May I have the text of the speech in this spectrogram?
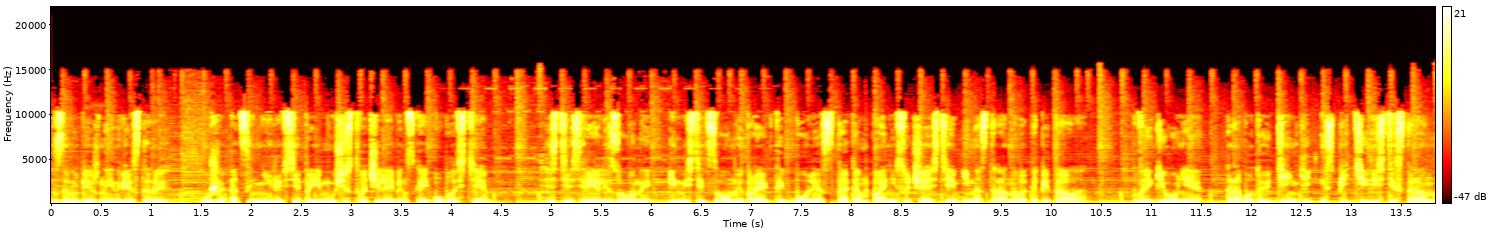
Зарубежные инвесторы уже оценили все преимущества Челябинской области. Здесь реализованы инвестиционные проекты более 100 компаний с участием иностранного капитала. В регионе работают деньги из 50 стран.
